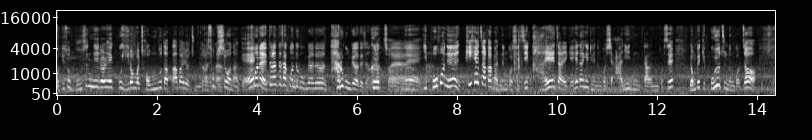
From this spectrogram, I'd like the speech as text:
어디서 무슨 일을 했고 이런 걸 전부 다 까발려 줍니다. 속. 시원하게. 이번에 애틀란타 사건도 보면은 바로 공개가 되잖아요. 그렇죠. 네. 네. 이 보호는 피해자가 받는 것이지 가해자에게 해당이 되는 것이 아닌다는 것을 명백히 보여주는 거죠. 그렇죠.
